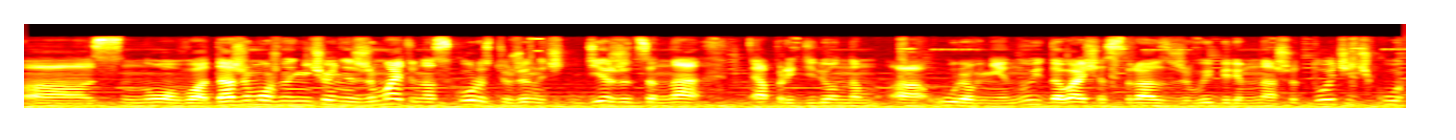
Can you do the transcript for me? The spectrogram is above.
а, снова. Даже можно ничего не нажимать, у нас скорость уже держится на определенном а, уровне. Ну и давай сейчас сразу же выберем нашу точечку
